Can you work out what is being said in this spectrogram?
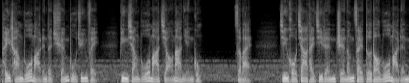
赔偿罗马人的全部军费，并向罗马缴纳年贡。此外，今后迦太基人只能在得到罗马人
